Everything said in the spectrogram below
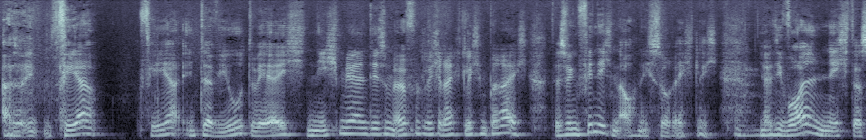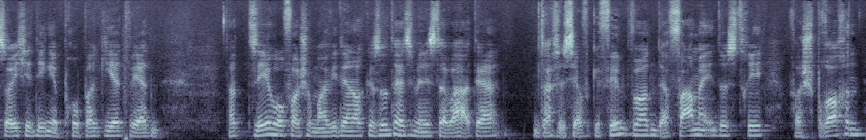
also fair, fair interviewt wäre ich nicht mehr in diesem öffentlich-rechtlichen Bereich. Deswegen finde ich ihn auch nicht so rechtlich. Mhm. Ja, die wollen nicht, dass solche Dinge propagiert werden. Hat Seehofer schon mal, wie der noch Gesundheitsminister war, hat er das ist ja gefilmt worden, der Pharmaindustrie versprochen,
